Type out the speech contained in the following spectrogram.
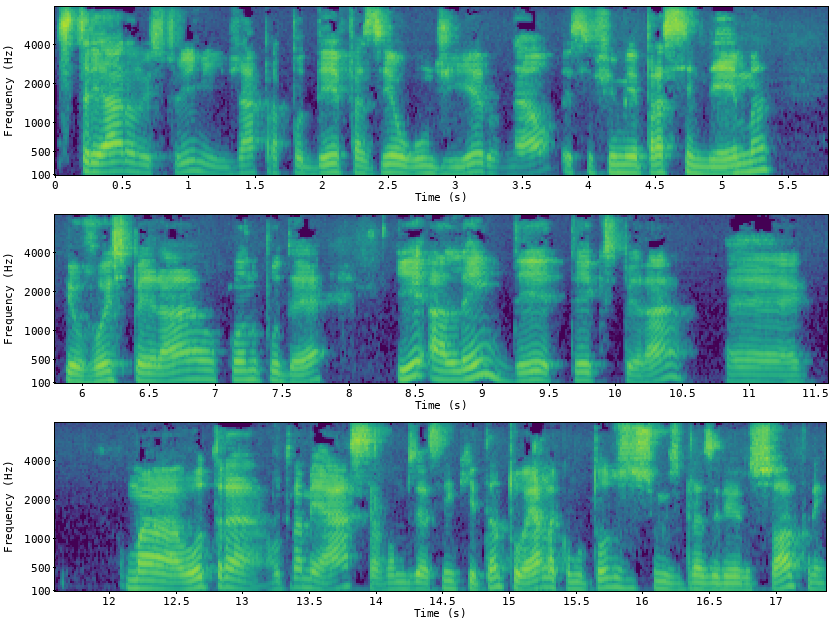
estrearam no streaming já para poder fazer algum dinheiro. Não, esse filme é para cinema eu vou esperar quando puder. E além de ter que esperar, é, uma outra outra ameaça, vamos dizer assim, que tanto ela como todos os filmes brasileiros sofrem,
